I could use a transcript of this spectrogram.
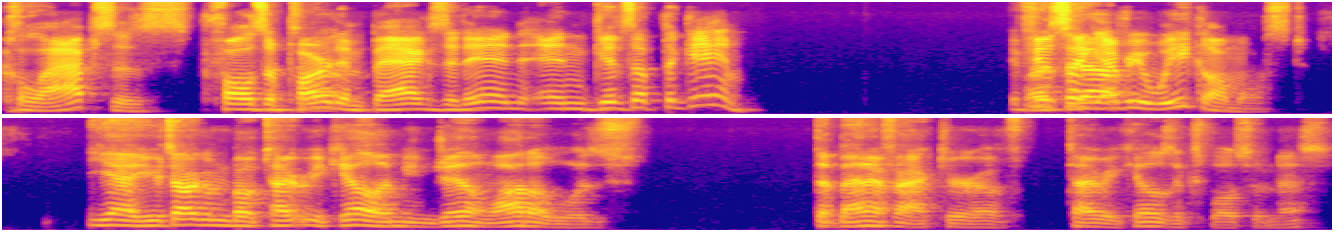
collapses, falls apart, and bags it in and gives up the game. It feels it like every week almost. Yeah, you're talking about Tyreek Hill. I mean, Jalen Waddle was the benefactor of Tyreek Hill's explosiveness,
